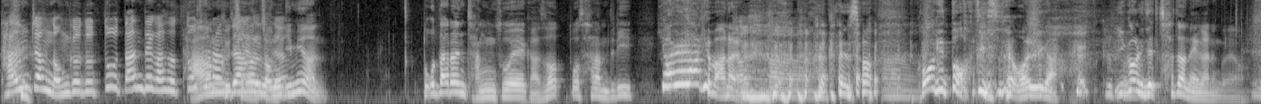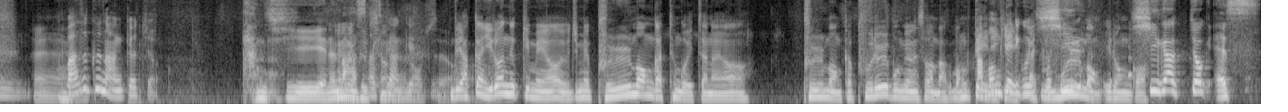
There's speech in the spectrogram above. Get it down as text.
다음 장 넘겨도 또 딴 데 가서 또 다음 사람 장을? 넘기면 또 다른 장소에 가서 또 사람들이 연락이 많아요. 그래서 거기 또 어디 있어요 원리가 이걸 이제 찾아내가는 거예요. 예. 마스크는 안 꼈죠. 당시에는 네, 마스크는 그렇죠. 없어요. 근데 약간 이런 느낌이에요. 요즘에 불멍 같은 거 있잖아요. 불멍, 그러니까 불을 보면서 막 멍 때리기, 아, 멍 때리고 뭐 있고. 물멍 이런 거. 시각적 S,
